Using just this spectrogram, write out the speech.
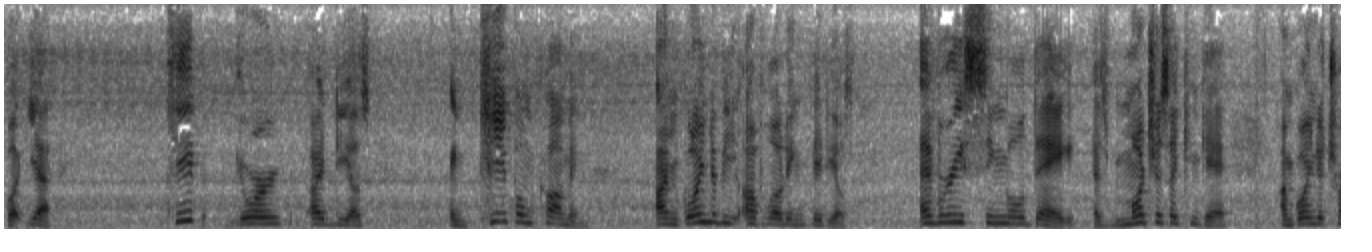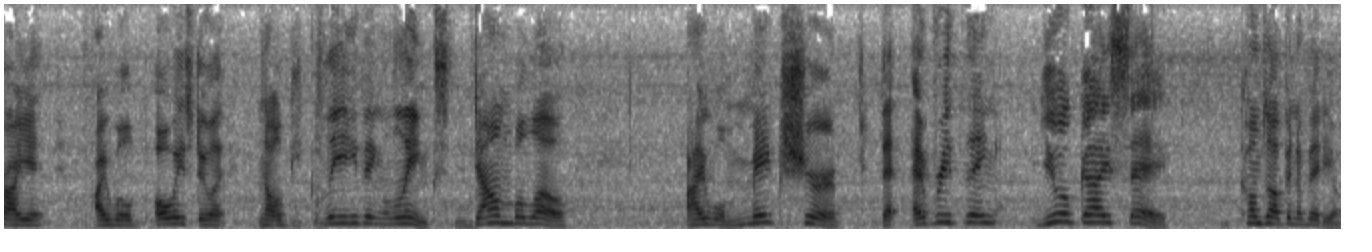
But yeah, keep your ideas and keep them coming. I'm going to be uploading videos every single day as much as I can get. I'm going to try it. I will always do it. And I'll be leaving links down below. I will make sure that everything you guys say comes up in a video.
